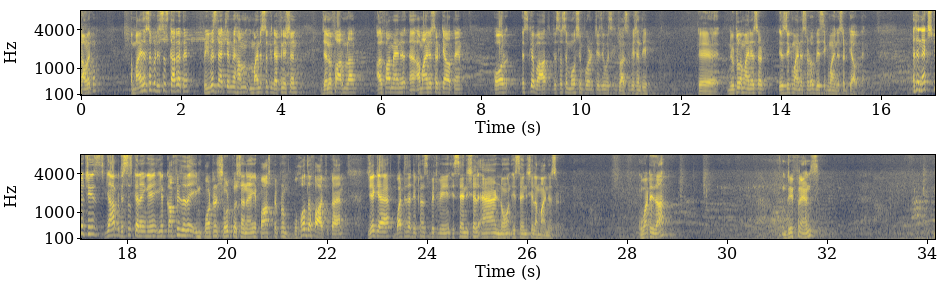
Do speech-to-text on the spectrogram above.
वालेकुम। माइनस को डिस्कस कर रहे थे। प्रीवियस लेक्चर में हम माइनस की definition general formula alpha amino acid क्या होते हैं? और इसके बाद जो सबसे मोस्ट इंपॉर्टेंट चीज़ है, वो इसकी क्लासिफिकेशन थी कि neutral acid acidic amino acid और बेसिक अमाइनो एसिड क्या होते हैं। अच्छा नेक्स्ट जो चीज़ यहाँ पे डिस्कस करेंगे, ये काफ़ी ज़्यादा इंपॉर्टेंट शॉर्ट क्वेश्चन है। ये पास पेपर में बहुत दफ़ा आ चुका है। ये क्या है? What is the difference between essential and non essential amino acid what is the difference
